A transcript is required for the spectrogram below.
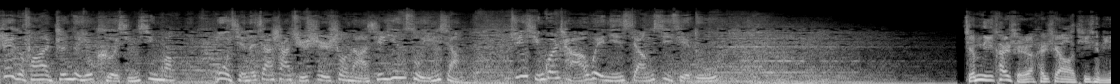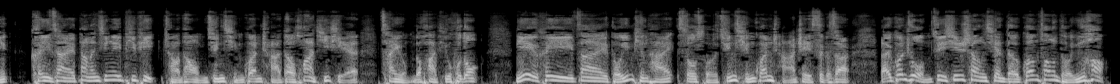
这个方案真的有可行性吗？目前的加沙局势受哪些因素影响？军情观察为您详细解读。节目的一开始，还是要提醒您，可以在大蓝鲸 APP 找到我们军情观察的话题帖，参与我们的话题互动。您也可以在抖音平台搜索“军情观察”这四个字儿，来关注我们最新上线的官方抖音号。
